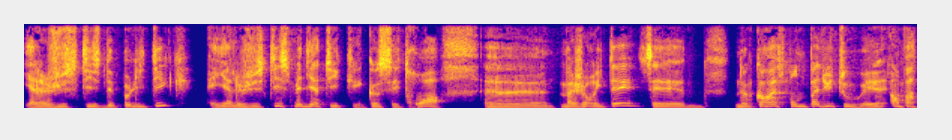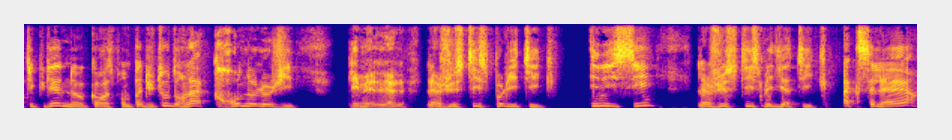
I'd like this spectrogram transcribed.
il y a la justice des politiques et il y a la justice médiatique. Et que ces trois euh, majorités ne correspondent pas du tout. Et en particulier, ne correspondent pas du tout dans la chronologie. La, la justice politique initie la justice médiatique accélère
